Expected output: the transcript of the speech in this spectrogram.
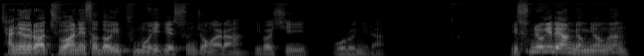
자녀들아 주 안에서 너희 부모에게 순종하라 이것이 옳으니라. 이 순종에 대한 명령은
